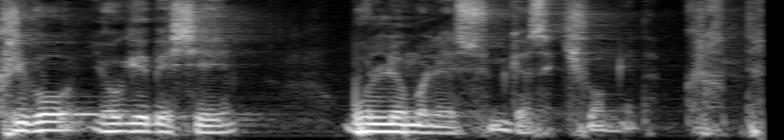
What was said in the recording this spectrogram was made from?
그리고 요게벳이 몰래 몰래 숨겨서 키웁니다. 그런데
